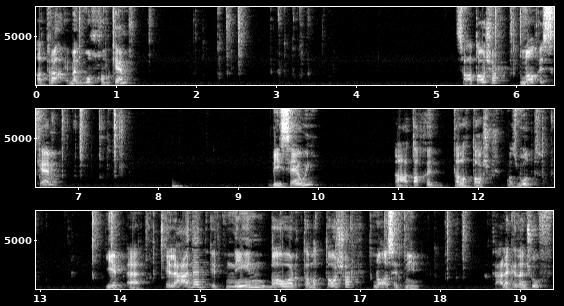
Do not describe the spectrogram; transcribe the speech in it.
اطراح مجموعهم كام؟ 19 ناقص كام؟ بيساوي أعتقد 13 مظبوط؟ يبقى العدد 2 باور 13 ناقص 2 تعالى كده نشوف.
